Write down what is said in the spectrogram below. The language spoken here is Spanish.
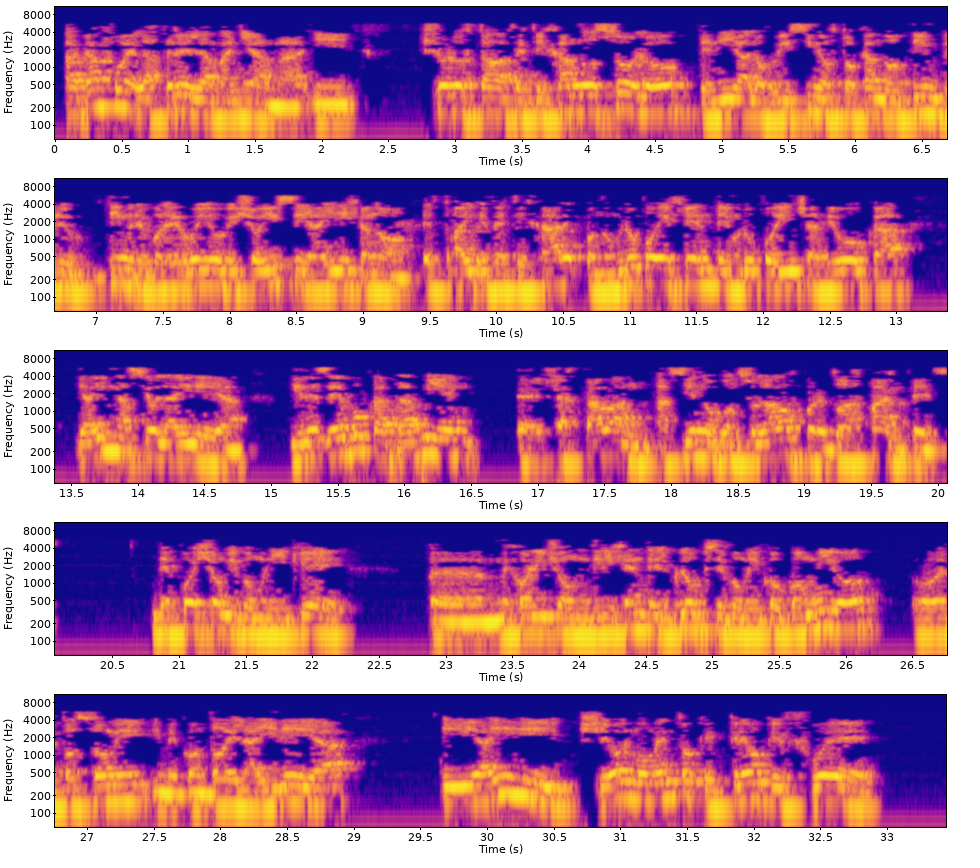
acá fue a las 3 de la mañana y yo lo estaba festejando solo, tenía a los vecinos tocando timbre, timbre por el ruido que yo hice y ahí dije, no, esto hay que festejar con un grupo de gente, un grupo de hinchas de boca, y ahí nació la idea. Y en esa época también eh, ya estaban haciendo consulados por todas partes. Después yo me comuniqué, eh, mejor dicho, un dirigente del club se comunicó conmigo, Roberto Somi, y me contó de la idea y ahí llegó el momento que creo que fue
